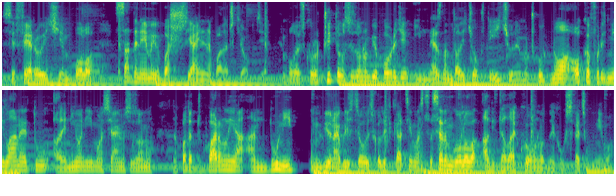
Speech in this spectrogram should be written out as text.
Seferović i Embolo, sada nemaju baš sjajne napadačke opcije. Embolo je skoro čitavu sezonu bio povređen i ne znam da li će uopšte ići u Nemačku. Noah Okafor iz Milana je tu, ali ni on nije imao sjajnu sezonu. Napadač Barnleya Anduni im bio najbolji strelac u kvalifikacijama sa 7 golova, ali daleko je on od nekog svetskog nivoa.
